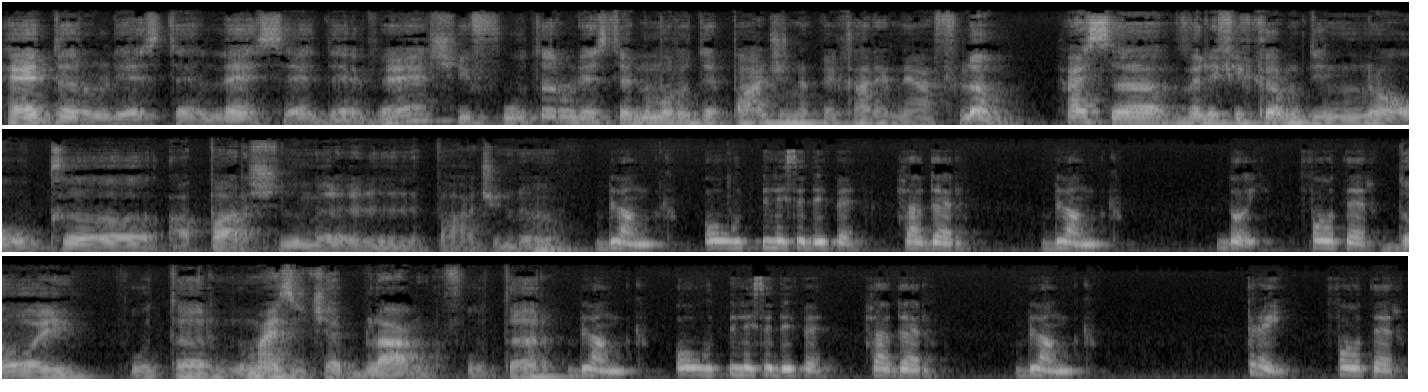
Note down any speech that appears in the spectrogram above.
Headerul este LSDV și footerul este numărul de pagină pe care ne aflăm. Hai să verificăm din nou că apar și numerele de pagină. blank, out, LSDV, header, Blank. 2. Footer. 2. Footer. Nu mai zice blank footer. Blank. O LSDV. Header. Blank. 3. Footer.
